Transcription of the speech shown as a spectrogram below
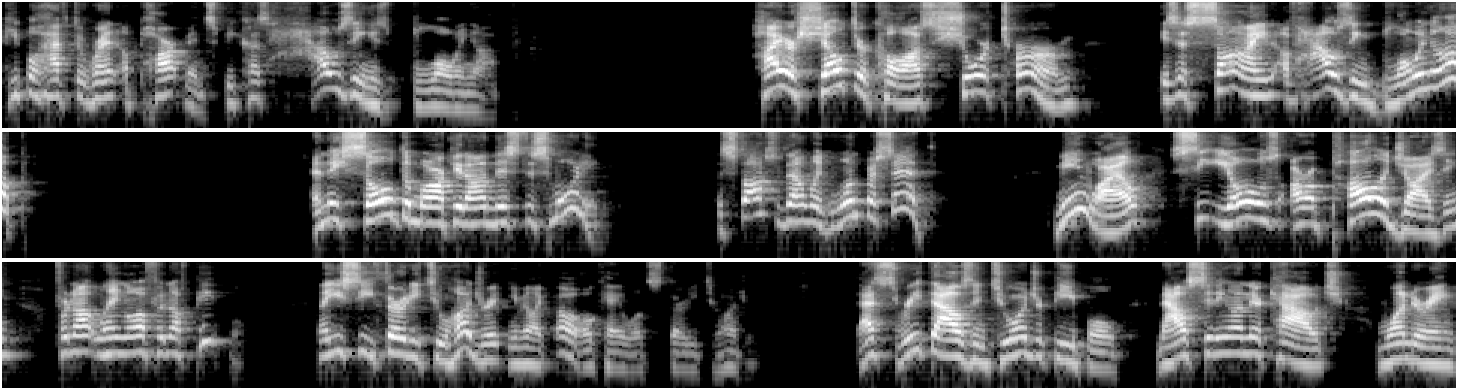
People have to rent apartments because housing is blowing up. Higher shelter costs short term is a sign of housing blowing up. And they sold the market on this this morning. The stocks were down like 1%. Meanwhile, CEOs are apologizing for not laying off enough people. Now you see 3,200 and you're like, oh, okay, well, it's 3,200. That's 3,200 people now sitting on their couch wondering,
